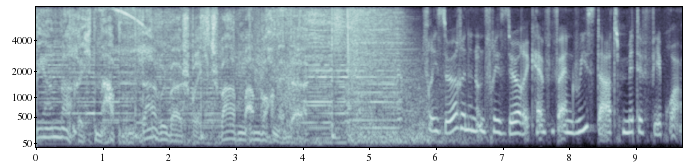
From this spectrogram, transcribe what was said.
Der Nachrichtenhappen. Darüber spricht Schwaben am Wochenende. Friseurinnen und Friseure kämpfen für einen Restart Mitte Februar.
